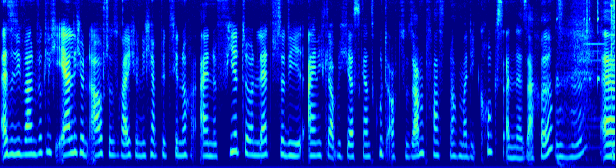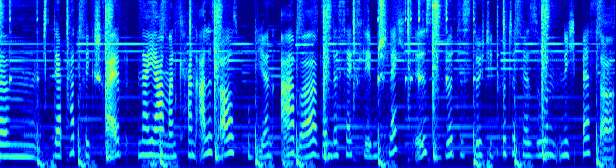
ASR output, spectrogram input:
Also die waren wirklich ehrlich und aufschlussreich und ich habe jetzt hier noch eine vierte und letzte, die eigentlich, glaube ich, das ganz gut auch zusammenfasst, nochmal die Krux an der Sache. Mhm. Ähm, der Patrick schreibt, naja, man kann alles ausprobieren, aber wenn das Sexleben schlecht ist, wird es durch die dritte Person nicht besser.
